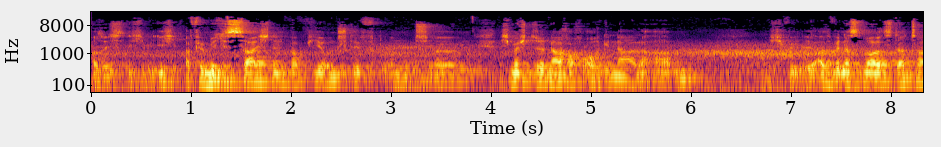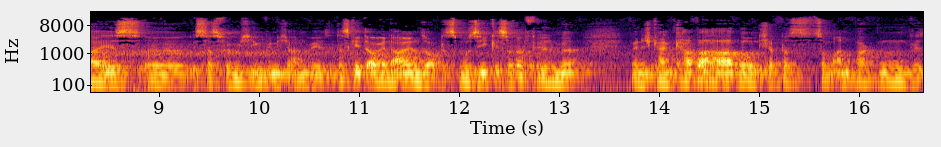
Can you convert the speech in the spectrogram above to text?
Also ich, ich, ich, für mich ist Zeichnen Papier und Stift und ähm, ich möchte danach auch Originale haben. Ich, also wenn das nur als Datei ist, äh, ist das für mich irgendwie nicht anwesend. Das geht aber in allen so, ob das Musik ist oder Filme. Wenn ich kein Cover habe und ich habe das zum Anpacken, wir,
